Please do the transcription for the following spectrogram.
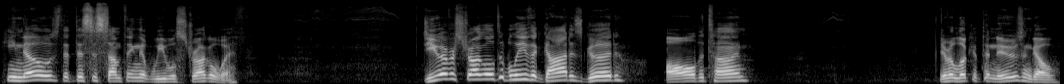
He knows that this is something that we will struggle with. Do you ever struggle to believe that God is good all the time? You ever look at the news and go,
